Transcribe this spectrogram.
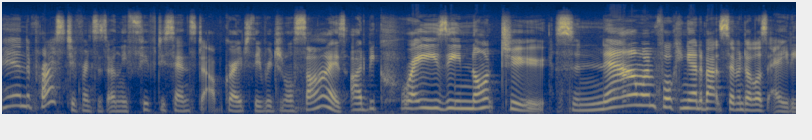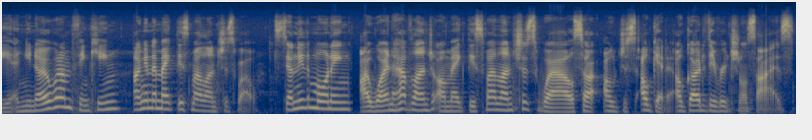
man, the price difference is only 50 cents to upgrade to the original size. I'd be crazy not to. So now I'm forking out about $7.80. And you know what I'm thinking? I'm going to make this my lunch as well. It's only the morning. I won't have lunch. I'll make this my lunch as well. So I'll just, I'll get it. I'll go to the original size.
